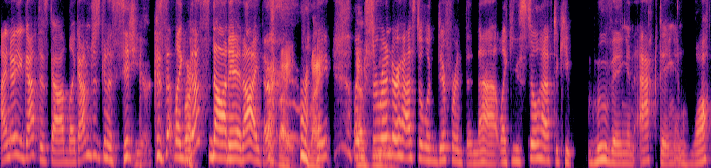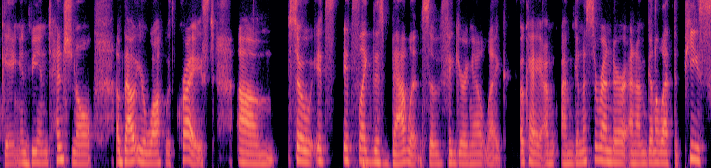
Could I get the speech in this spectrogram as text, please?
I know you got this, God. Like, I'm just gonna sit here because that, like, right. that's not it either. Right. right. right. Like, Absolutely. surrender has to look different than that. Like, you still have to keep moving and acting and walking and be intentional about your walk with Christ. Um, so it's it's like this balance of figuring out, like, okay, I'm I'm gonna surrender and I'm gonna let the peace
